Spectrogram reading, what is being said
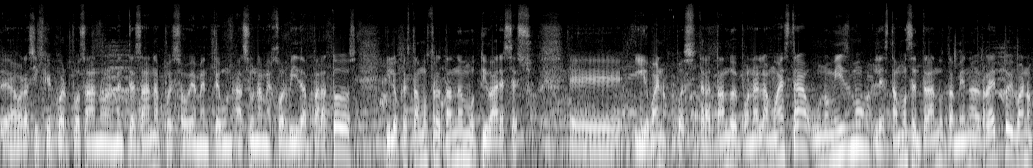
Eh, ahora sí que cuerpo sano, mente sana, pues obviamente hace una mejor vida para todos y lo que estamos tratando de motivar es eso. Eh, y bueno, pues tratando de poner la muestra, uno mismo, le estamos entrando también al reto y bueno,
